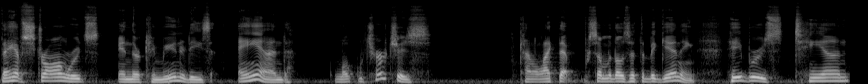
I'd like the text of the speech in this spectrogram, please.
they have strong roots in their communities and local churches. Kind of like that, some of those at the beginning. Hebrews 10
